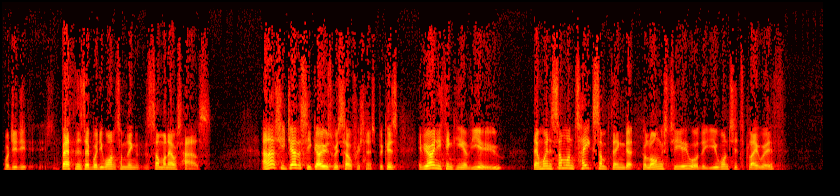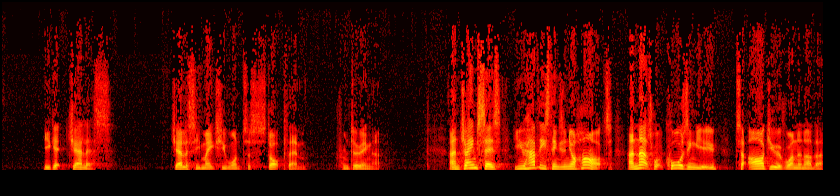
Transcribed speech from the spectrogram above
What did you, Bethany said, well, you want something that someone else has. And actually, jealousy goes with selfishness because if you're only thinking of you, then when someone takes something that belongs to you or that you wanted to play with, you get jealous. Jealousy makes you want to stop them from doing that. And James says, You have these things in your heart, and that's what's causing you to argue with one another.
